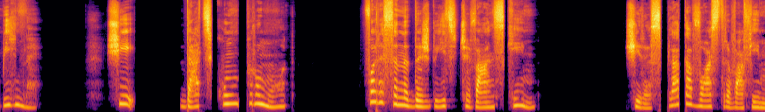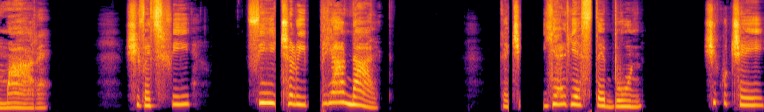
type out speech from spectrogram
bine și dați cu împrumut, fără să nădăjduiți ceva în schimb. Și răsplata voastră va fi mare și veți fi fiii celui prea înalt, căci el este bun și cu cei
